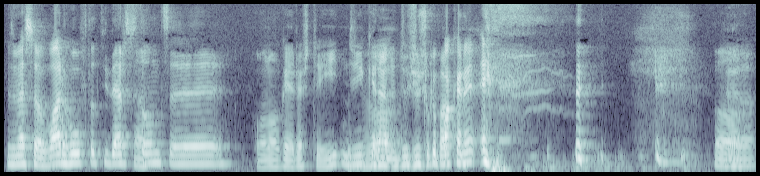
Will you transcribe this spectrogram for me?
Dus met zo'n war hoofd dat hij daar stond. eh Gewoon nog een rustig eten, zeker. en een douche douche pakken, hè. Oh, Ja.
